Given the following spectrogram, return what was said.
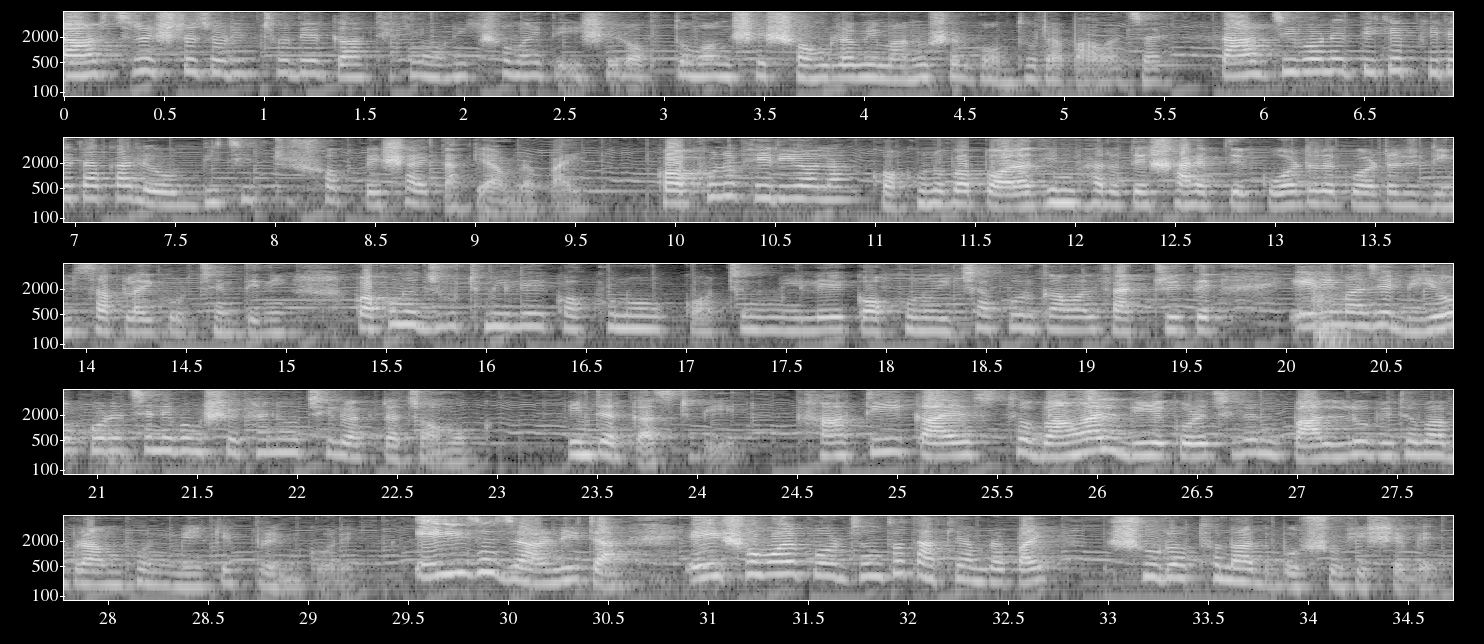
তার শ্রেষ্ঠ চরিত্রদের গা থেকে অনেক সময় দেশে রক্ত মাংসের সংগ্রামী মানুষের গন্ধটা পাওয়া যায়। তার জীবনের দিকে ফিরে তাকালেও বিচিত্র সব পেশায় তাকে আমরা পাই। কখনো ফেরিওয়ালা, কখনো বা পরাধীন ভারতের সাহেবদের কোয়ার্টারে কোয়ার্টারে ডিম সাপ্লাই করছেন তিনি। কখনো জুট মিলে, কখনো কটন মিলে, কখনো ইচ্ছাপুর কামাল ফ্যাক্টরিতে এরই মাঝে বিয়েও করেছেন এবং সেখানেও ছিল একটা চমক। ইন্টারকাস্ট বিয়ে। খাঁটি, কায়স্থ বাঙাল বিয়ে করেছিলেন বাল্য বিধবা ব্রাহ্মণ মেয়েকে প্রেম করে। এই যে জার্নিটা, এই সময় পর্যন্ত তাকে আমরা পাই সুরথনাথ বসু হিসেবে।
